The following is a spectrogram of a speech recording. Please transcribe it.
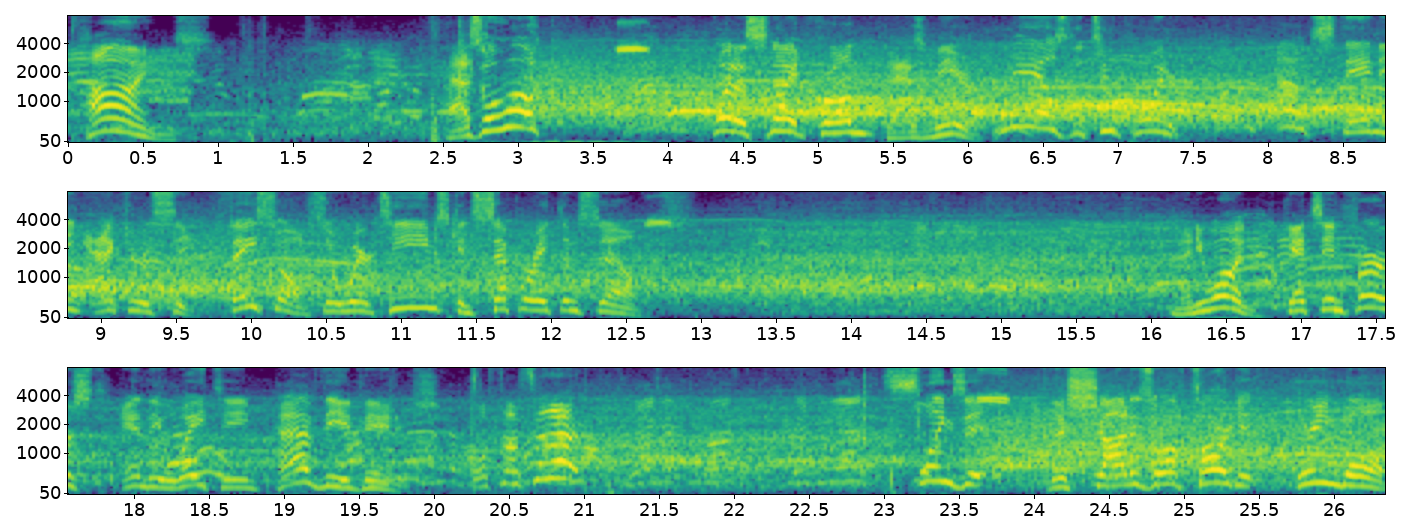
Hines has a look. What a snipe from Kazmir. Nails the two-pointer. Outstanding accuracy. Face-offs are where teams can separate themselves. 91 gets in first, and the away team have the advantage. Slings it. The shot is off target. Green ball.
